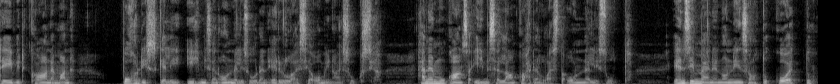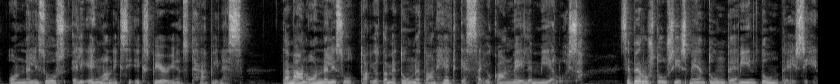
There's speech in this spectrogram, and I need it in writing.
David Kahneman pohdiskeli ihmisen onnellisuuden erilaisia ominaisuuksia. Hänen mukaansa ihmisellä on kahdenlaista onnellisuutta. Ensimmäinen on niin sanottu koettu onnellisuus, eli englanniksi experienced happiness. Tämä on onnellisuutta, jota me tunnetaan hetkessä, joka on meille mieluisa. Se perustuu siis meidän tunteemiin tunteisiin.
